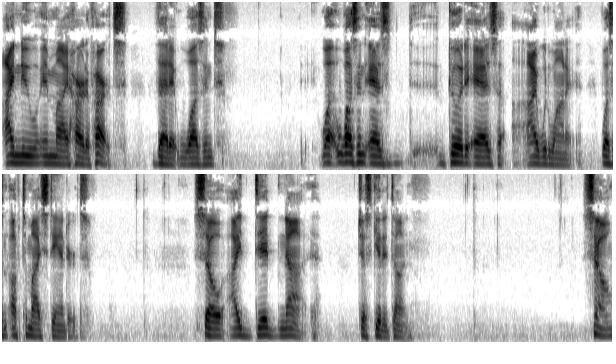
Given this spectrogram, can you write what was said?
I knew in my heart of hearts that it wasn't what wasn't as good as I would want it. wasn't up to my standards. So I did not just get it done. So,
